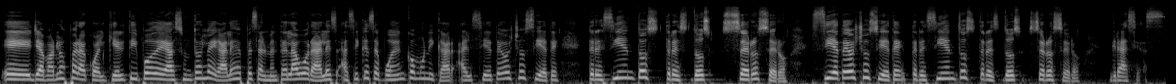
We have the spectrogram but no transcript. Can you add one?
eh, llamarlos para cualquier tipo de asuntos legales, especialmente laborales. Así que se pueden comunicar al 787 300 3200 787 300 3200 Gracias.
